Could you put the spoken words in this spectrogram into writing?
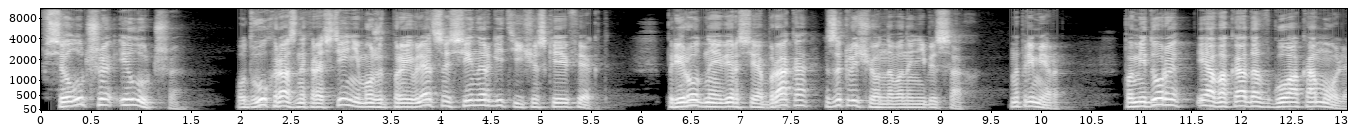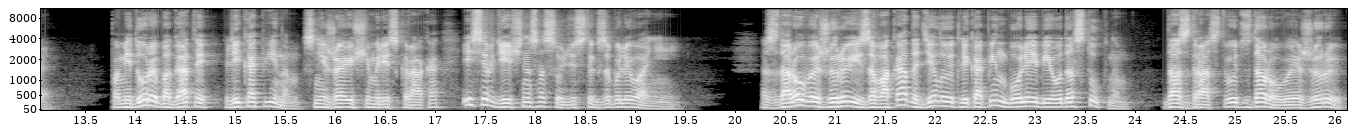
Все лучше и лучше. У двух разных растений может проявляться синергетический эффект. Природная версия брака, заключенного на небесах. Например, помидоры и авокадо в гуакамоле. Помидоры богаты ликопином, снижающим риск рака и сердечно-сосудистых заболеваний. Здоровые жиры из авокадо делают ликопин более биодоступным. Да здравствуют здоровые жиры!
